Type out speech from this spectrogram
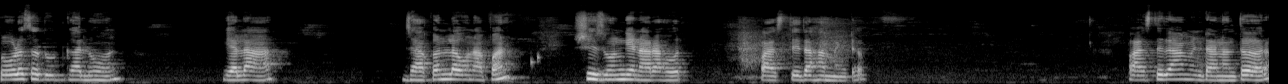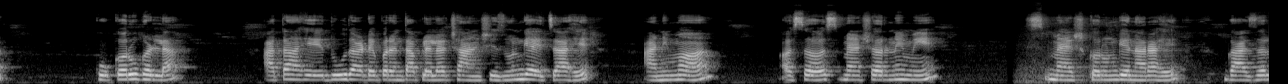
थोडंसं दूध घालून याला झाकण लावून आपण शिजवून घेणार आहोत. पाच ते दहा मिनटं. पाच ते दहा मिनटानंतर कुकर उघडला. आता हे दूध आटेपर्यंत आपल्याला छान शिजवून घ्यायचं आहे. आणि मग असं स्मॅशरने मी स्मॅश करून घेणार आहे. गाजर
